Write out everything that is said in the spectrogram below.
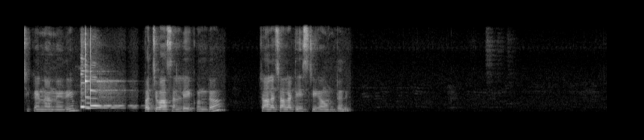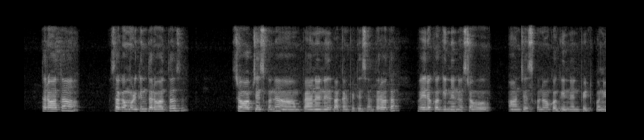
చికెన్ అనేది పచ్చివాసన లేకుండా చాలా చాలా టేస్టీగా ఉంటుంది. తర్వాత సగం ఉడికిన తర్వాత స్టవ్ ఆఫ్ చేసుకొని ఆ ప్యాన్ అనేది పక్కన పెట్టేసాలి తర్వాత వేరొక గిన్నెను స్టవ్ ఆన్ చేసుకొని ఒక గిన్నెను పెట్టుకొని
